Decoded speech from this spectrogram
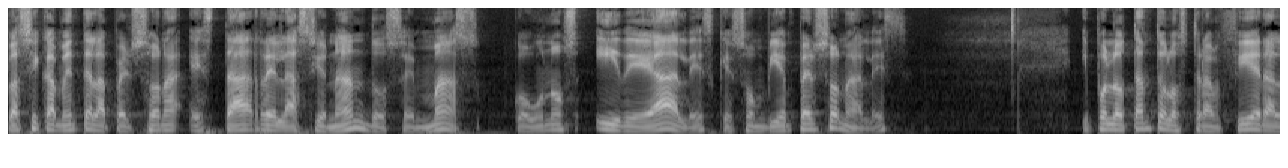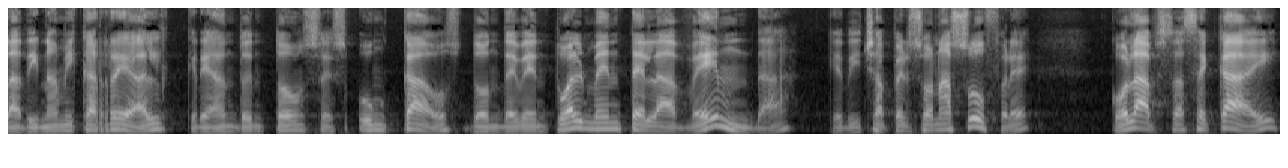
básicamente la persona está relacionándose más con unos ideales que son bien personales y por lo tanto los transfiere a la dinámica real, creando entonces un caos donde eventualmente la venda que dicha persona sufre colapsa, se cae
